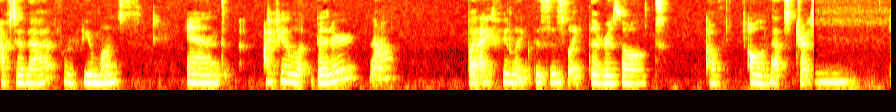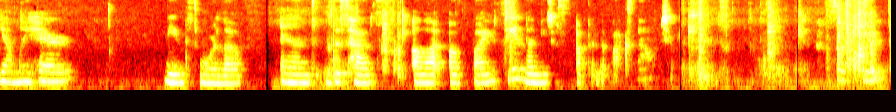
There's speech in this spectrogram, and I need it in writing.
after that for a few months. And I feel a lot better now. But I feel like this is like the result of all of that stress. Mm, yeah, my hair needs more love. And this has a lot of biotin. Let me just open the box now. Okay, so cute.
